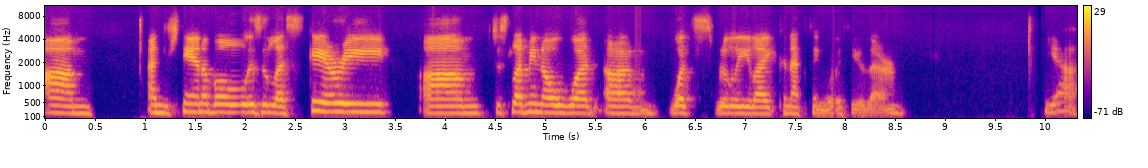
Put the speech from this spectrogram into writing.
um, understandable? Is it less scary? Um, just let me know what um, what's really like connecting with you there. Yeah.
